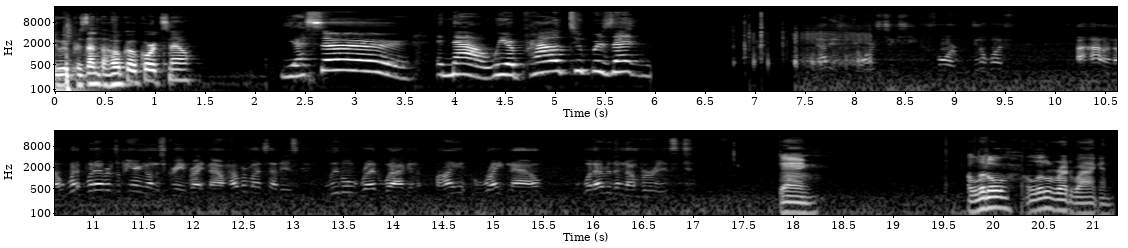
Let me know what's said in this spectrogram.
Do we present the HoCo courts now? Yes, sir. And now we are proud to present. That is yours to keep for, you know what? I, I don't know, what, whatever's appearing on the screen right now, however much that is, Little Red Wagon, buy it right now, whatever the number is. Dang. A little, a little red wagon.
